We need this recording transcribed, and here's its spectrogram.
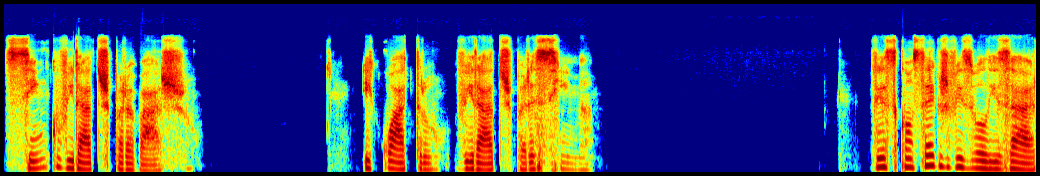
cinco virados para baixo e quatro virados para cima. Vê se consegues visualizar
